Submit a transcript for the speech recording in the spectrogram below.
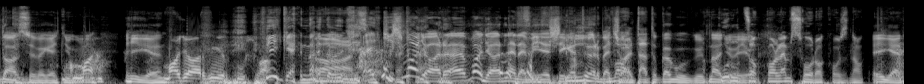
dalszöveget nyúlni. Ma- Igen. Magyar virtus van. Igen, nagyon, Az. egy kis magyar, magyar leleményességet törbe csaltátok a Google-t. Nagyon jó. Nem szórakoznak. Igen.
